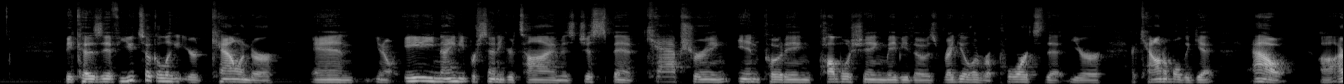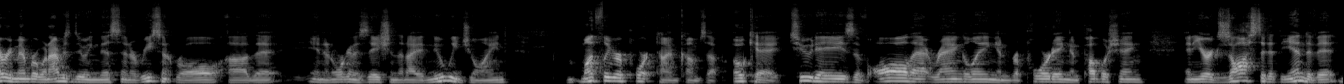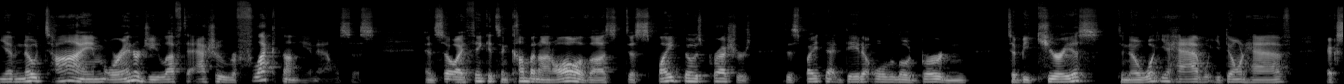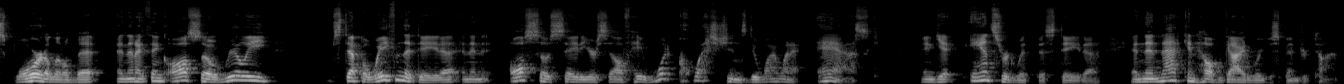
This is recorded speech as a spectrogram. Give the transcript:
Because if you took a look at your calendar and you know 80 90% of your time is just spent capturing inputting publishing maybe those regular reports that you're accountable to get out. Uh, i remember when i was doing this in a recent role uh, that in an organization that i had newly joined monthly report time comes up. Okay two days of all that wrangling and reporting and publishing and you're exhausted at the end of it you have no time or energy left to actually reflect on the analysis and so I think it's incumbent on all of us, despite those pressures, despite that data overload burden, to be curious, to know what you have, what you don't have, explore it a little bit. And then I think also really step away from the data and then also say to yourself, hey, what questions do I want to ask and get answered with this data? And then that can help guide where you spend your time.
